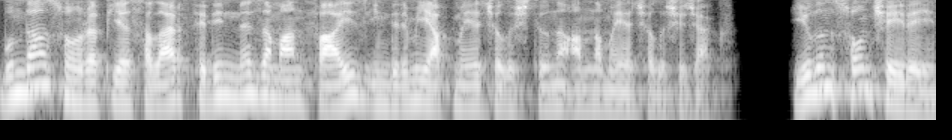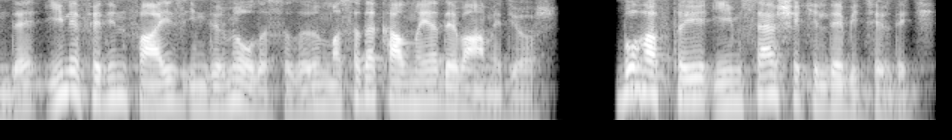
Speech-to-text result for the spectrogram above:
Bundan sonra piyasalar Fed'in ne zaman faiz indirimi yapmaya çalıştığını anlamaya çalışacak. Yılın son çeyreğinde yine Fed'in faiz indirme olasılığı masada kalmaya devam ediyor. Bu haftayı iyimser şekilde bitirdik.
